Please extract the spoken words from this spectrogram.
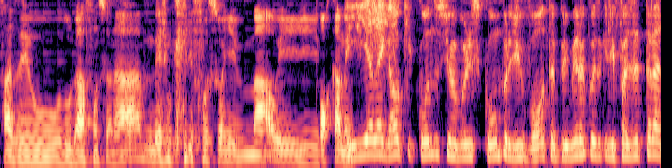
fazer o lugar funcionar, mesmo que ele funcione mal e porcamente. E é legal que quando o Sr. Burns compra de volta, a primeira coisa que ele faz é trazer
